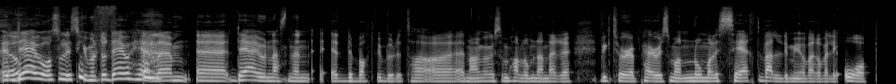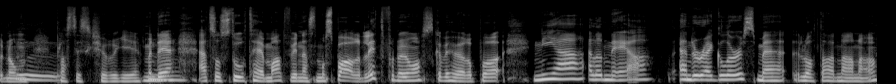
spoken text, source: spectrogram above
Eh, Det er jo også litt skummelt. Og det er jo, hele, eh, det er jo nesten en, debatt vi burde ta en annen gang, som handler om den der Victoria Perry som har normalisert veldig mye å være veldig åpen om Mm. plastisk kirurgi. Men det er et så stort tema at vi nesten må spare det litt, for nå skal vi høre på Nia, eller Nea and The Regulars med låta Nana.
